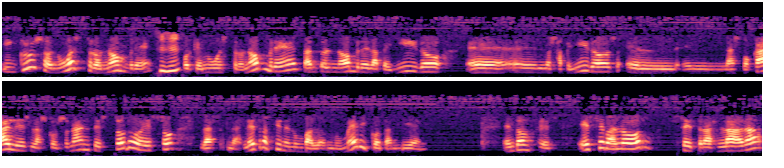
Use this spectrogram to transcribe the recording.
incluso nuestro nombre, porque nuestro nombre, tanto el nombre, el apellido, eh, los apellidos, las vocales, las consonantes, todo eso, las, letras tienen un valor numérico también. Entonces, ese valor se traslada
